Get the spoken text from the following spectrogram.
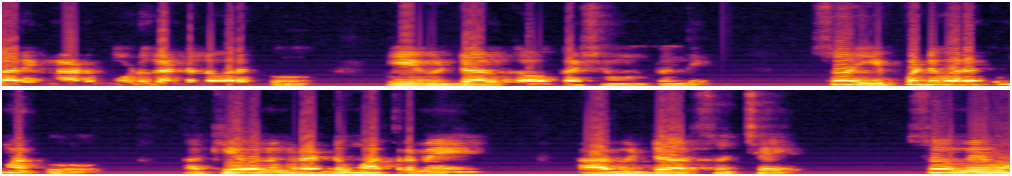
తారీఖు నాడు మూడు గంటల వరకు ఈ విడ్రాల్కి అవకాశం ఉంటుంది. సో ఇప్పటి వరకు మాకు కేవలం రెండు మాత్రమే ఆ విడ్రాల్స్ వచ్చాయి. సో మేము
